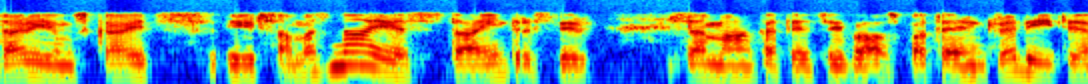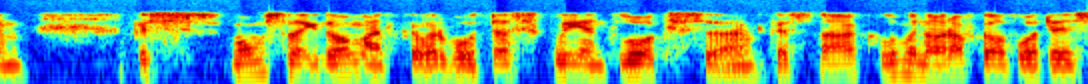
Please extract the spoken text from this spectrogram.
darījumu skaits ir samazinājies, tā interese ir zemāka attiecībā uz patēriņu kredītiem, kas mums liek domāt, ka varbūt tas klientu lokus, kas nāk Luminor apkalpoties,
